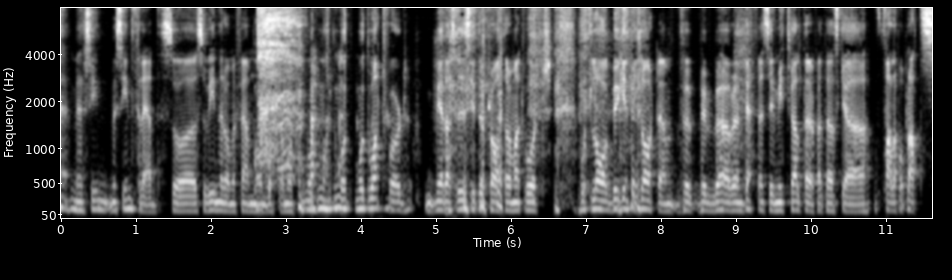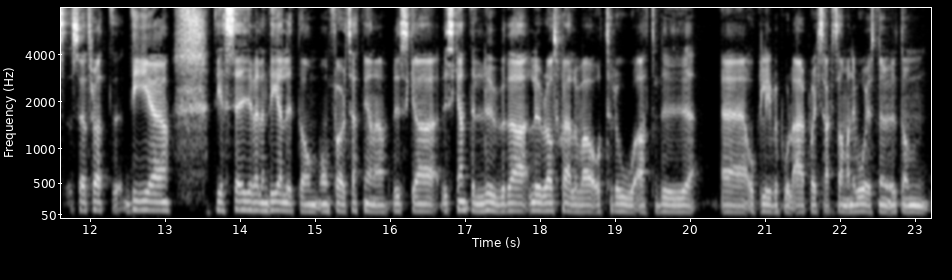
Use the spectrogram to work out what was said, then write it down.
med, sin, med sin Fred så, så vinner de med 5-0 borta mot, mot, mot, mot, Watford. Medan vi sitter och pratar om att vårt, vårt lagbygge inte är klart än. För, för vi behöver en defensiv mittfältare för att det här ska falla på plats. Så jag tror att det, det säger väl en del lite om, om förutsättningarna. Vi ska, vi ska inte lura, lura oss själva och tro att vi Eh, och Liverpool är på exakt samma nivå just nu. Utom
